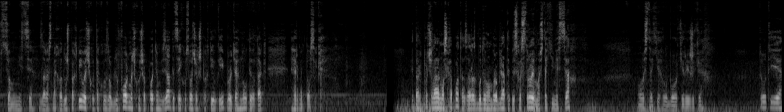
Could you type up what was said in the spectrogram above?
в цьому місці зараз накладу шпаклівочку, таку зроблю формочку, щоб потім взяти цей кусочок шпаклівки і протягнути отак герметосик. І так, починаємо з капота. Зараз будемо обробляти піскостроєм ось такі місця. Ось такі глибокі рижики. Тут є.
